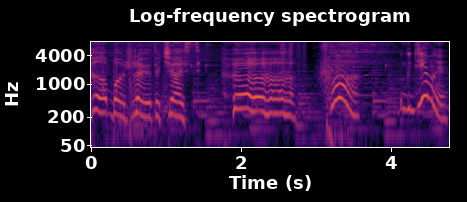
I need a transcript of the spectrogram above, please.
Обожаю эту часть. О, где мы?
